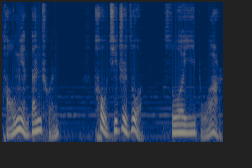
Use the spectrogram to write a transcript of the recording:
桃面单纯，后期制作说一不二。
